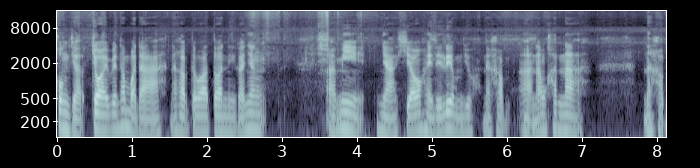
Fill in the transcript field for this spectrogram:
คงจะจอยเป็นธรรมดานะครับ แต่ว่าตอนนี้ก็ยังมีหญ้าเขียวให้ได้เลี่ยมอยู่นะครับน้ำคันหน้านะครับ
